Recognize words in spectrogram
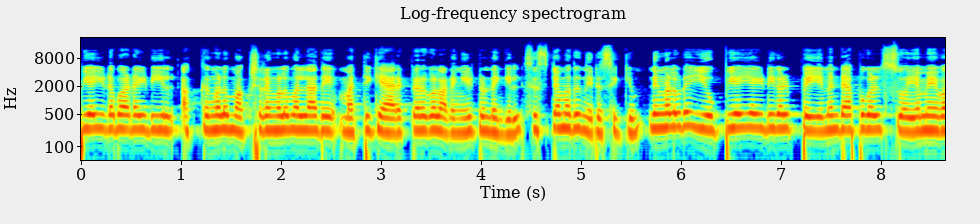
പി ഐ ഇടപാട് ഐ ഡിയിൽ അക്കങ്ങളും അക്ഷരങ്ങളുമല്ലാതെ മറ്റ് ക്യാരക്ടറുകൾ അടങ്ങിയിട്ടുണ്ടെങ്കിൽ സിസ്റ്റം അത് നിരസിക്കും. നിങ്ങളുടെ യു പി ഐ ഐ ഡികൾ പേയ്മെന്റ് ആപ്പുകൾ സ്വയമേവ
